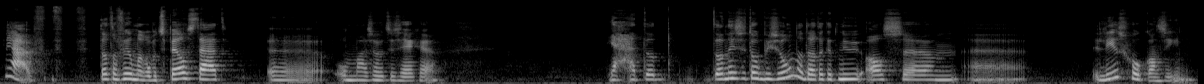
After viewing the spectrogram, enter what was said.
ja, dat er veel meer op het spel staat, uh, om maar zo te zeggen. Ja, dat, dan is het ook bijzonder dat ik het nu als um, leerschool kan zien.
